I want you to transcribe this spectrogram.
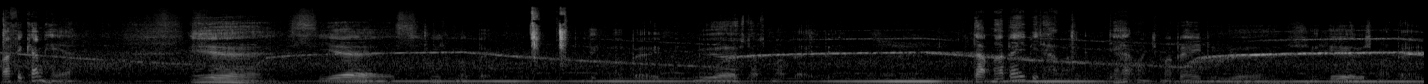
Muffy, come here. Yes, yes. My baby. My baby. That's my baby. That my baby? That one's my baby. Yes, here is my baby.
